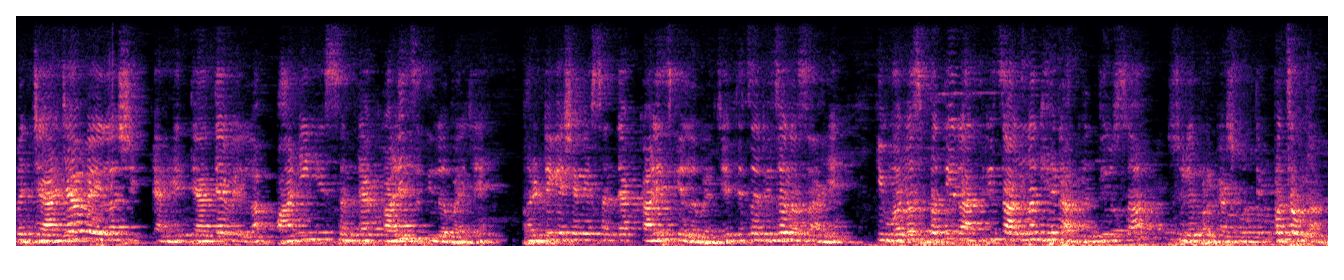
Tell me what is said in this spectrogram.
पण ज्या ज्या वेळेला शक्य आहे त्या त्या वेळेला पाणी हे संध्याकाळीच दिलं पाहिजे. फर्टिगेशन हे संध्याकाळीच केलं पाहिजे. त्याचं रिझन असं आहे की वनस्पती रात्रीचं अन्न घेणार आणि दिवसा सूर्यप्रकाश होते पचवणार.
